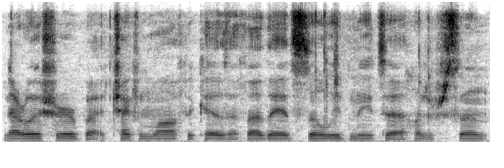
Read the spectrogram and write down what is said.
not really sure, but I checked them off because I thought they'd still lead me to 100%.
